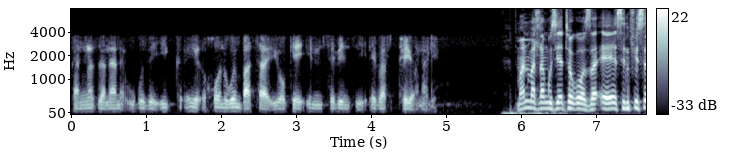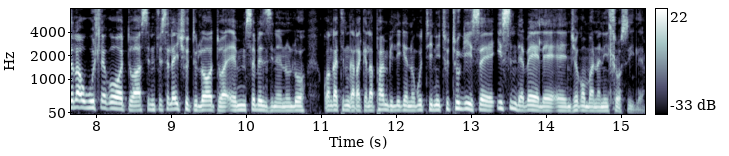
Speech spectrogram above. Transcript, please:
kancazanana ukuze ikhona ukwembatha yonke imisebenzi ebasiphe yona le. Mani mahlangu siyathokoza eh sinifisela ukuhle kodwa sinifisela ichudu lodwa emsebenzini nenu lo. Kwangathi ningaragela phambili ke nokuthi nithuthukise isindebele eh, njengoba nanihlosile.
